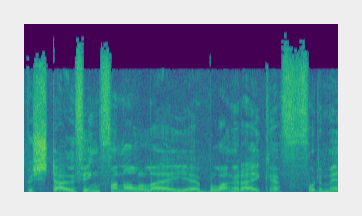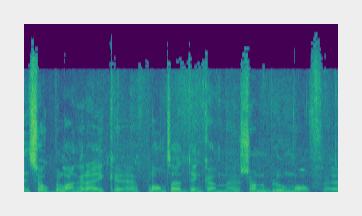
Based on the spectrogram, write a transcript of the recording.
bestuiving van allerlei eh, belangrijke, voor de mens ook belangrijke planten. Denk aan eh, zonnebloemen of eh,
